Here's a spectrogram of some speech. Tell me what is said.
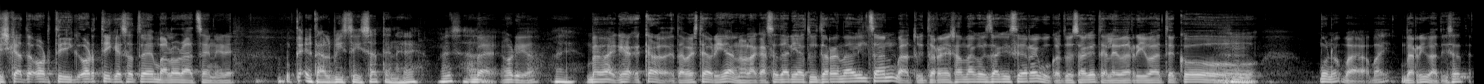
Piskat hortik, hortik ez ote den baloratzen ere. Eta albiste izaten, ere. Ez? Bai, hori da. Bai. Bai, bai, claro, eta beste hori da, nola kazetariak Twitterren dabiltzan, ba, Twitterren esan dako ez dakiz zerrek, bukatu ezake teleberri bateko, bueno, ba, bai, berri bat izaten.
